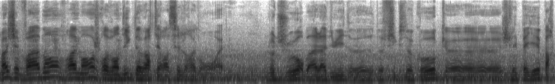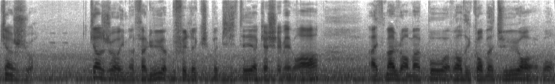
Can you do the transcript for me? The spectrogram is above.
Moi, j'ai vraiment, vraiment, je revendique d'avoir terrassé le dragon. L'autre jour, bah, la nuit de, de fixe de coke, euh, je l'ai payé par 15 jours. 15 jours, il m'a fallu à bouffer de la culpabilité, à cacher mes bras, à être mal dans ma peau, à avoir des courbatures. Bon.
